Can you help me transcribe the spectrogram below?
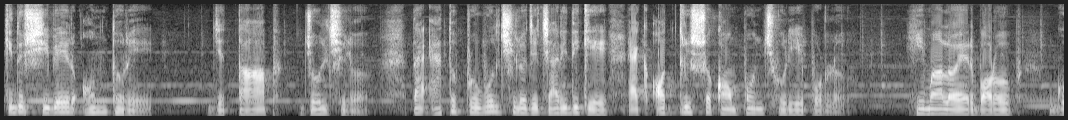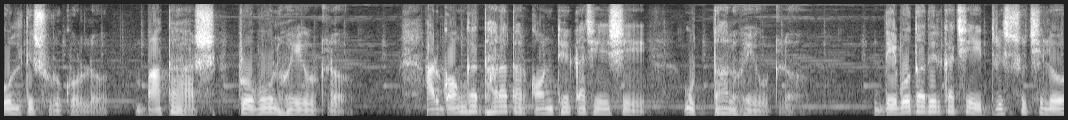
কিন্তু শিবের অন্তরে যে তাপ জ্বলছিল, তা এত প্রবল ছিল যে চারিদিকে এক অদৃশ্য কম্পন ছড়িয়ে পড়ল। হিমালয়ের বরফ গলতে শুরু করল। বাতাস প্রবল হয়ে উঠল। আর গঙ্গার ধারা তার কণ্ঠের কাছে এসে উত্তাল হয়ে উঠল। দেবতাদের কাছে এই দৃশ্য ছিল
